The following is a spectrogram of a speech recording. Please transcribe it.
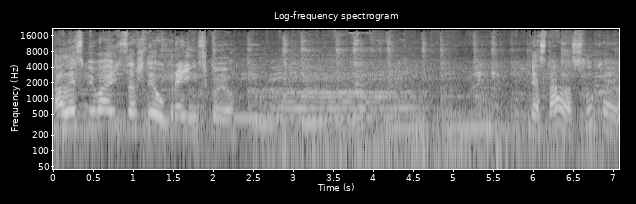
але співають завжди українською. Я стала, слухаю.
